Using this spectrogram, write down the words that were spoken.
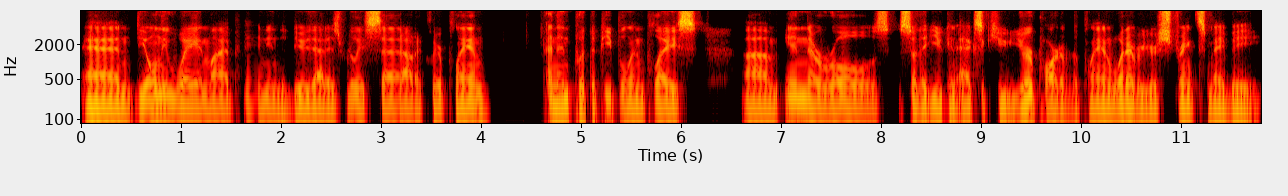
And the only way, in my opinion, to do that is really set out a clear plan and then put the people in place um, in their roles so that you can execute your part of the plan, whatever your strengths may be.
